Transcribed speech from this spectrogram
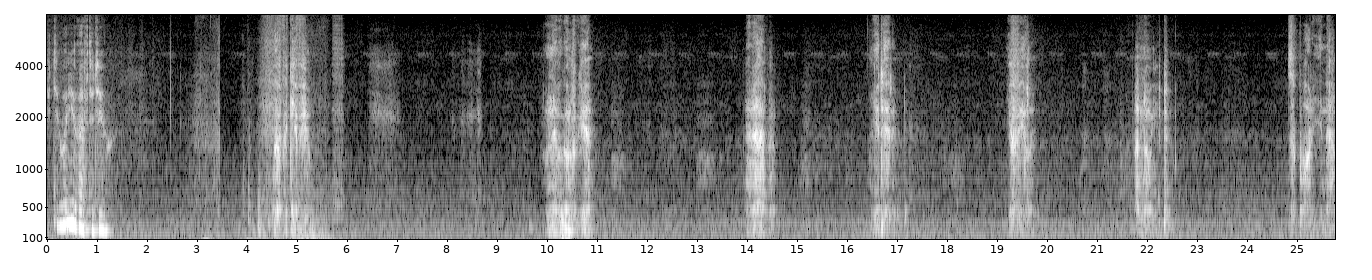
You do what you have to do. I forgive you. I'm never gonna forget. It happened. You did it. You feel it. I know you do. It's a part of you now.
